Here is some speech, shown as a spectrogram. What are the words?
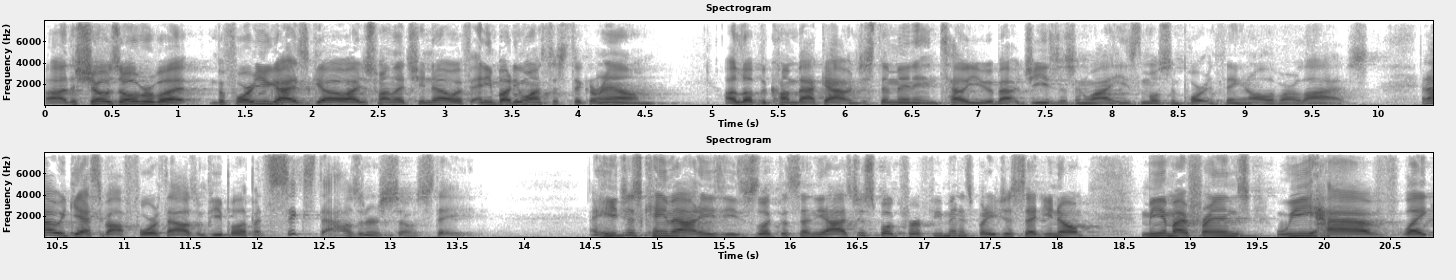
uh, the show's over, but before you guys go, I just want to let you know if anybody wants to stick around, I'd love to come back out in just a minute and tell you about Jesus and why he's the most important thing in all of our lives. And I would guess about 4,000 people up, but 6,000 or so stayed. And he just came out and he's, he's looked us in the eyes, just spoke for a few minutes, but he just said, You know, me and my friends, we have like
